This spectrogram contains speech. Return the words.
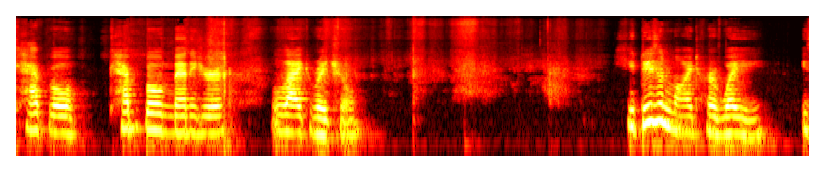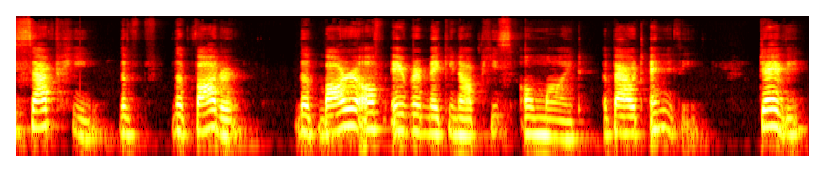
capable, capable manager like Rachel. He didn't mind her way, except him, the, the father, the bother of ever making up his own mind about anything. Davy,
